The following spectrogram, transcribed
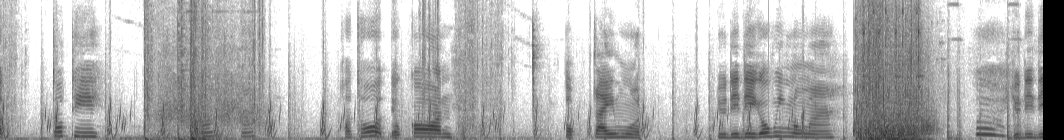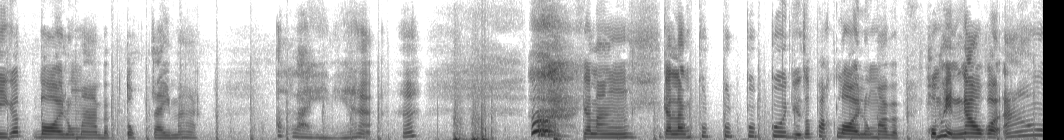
ษ โทษทีฮะขอโทษ เดี๋ยวก่อน ตกใจหมด อยู่ดีๆ ก็วิ่งลงมา อยู่ดีๆ ก็ดอยลงมาแบบตกใจมาก อะไรเนี่ยฮะเฮ้ยกำลังกำลังพูดพูดพูดพูดอยู่สักพักลอยลงมาแบบ ผมเห็นเงาก่อนอ้าว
